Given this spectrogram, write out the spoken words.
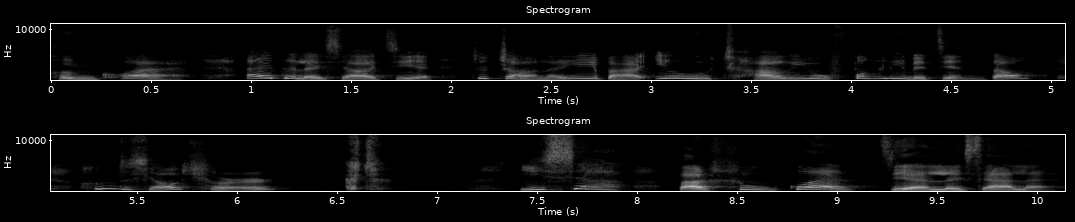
很快，埃德莱小姐就找来一把又长又锋利的剪刀，哼着小曲儿。咔嚓！一下把树冠剪了下来，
